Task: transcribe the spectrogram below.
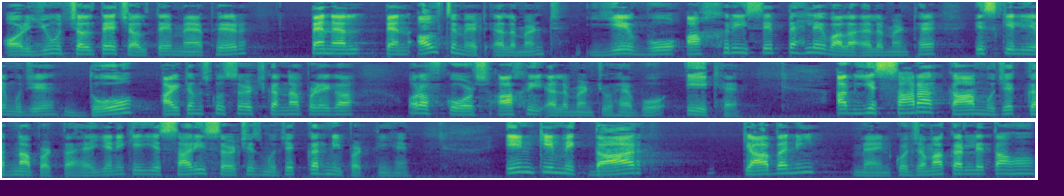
اور یوں چلتے چلتے میں پھر پین پین الٹیمیٹ ایلیمنٹ یہ وہ آخری سے پہلے والا ایلیمنٹ ہے۔ اس کے لیے مجھے دو آئٹمس کو سرچ کرنا پڑے گا اور آف کورس آخری ایلیمنٹ جو ہے وہ ایک ہے۔ اب یہ سارا کام مجھے کرنا پڑتا ہے یعنی کہ یہ ساری سرچز مجھے کرنی پڑتی ہیں۔ ان کی مقدار کیا بنی؟ میں ان کو جمع کر لیتا ہوں۔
